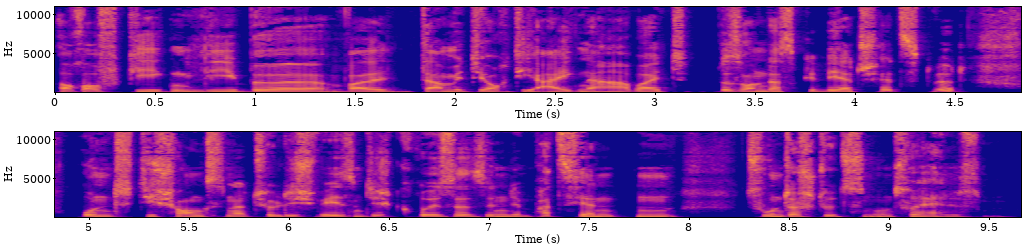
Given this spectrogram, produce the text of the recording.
auch auf Gegenliebe, weil damit ja auch die eigene Arbeit besonders gewertschätzt wird und die Chancen natürlich wesentlich größer sind, den Patienten zu unterstützen und zu helfen.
